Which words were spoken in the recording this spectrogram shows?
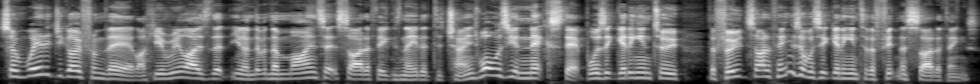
so where did you go from there? Like you realized that you know the, the mindset side of things needed to change. What was your next step? Was it getting into the food side of things, or was it getting into the fitness side of things?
